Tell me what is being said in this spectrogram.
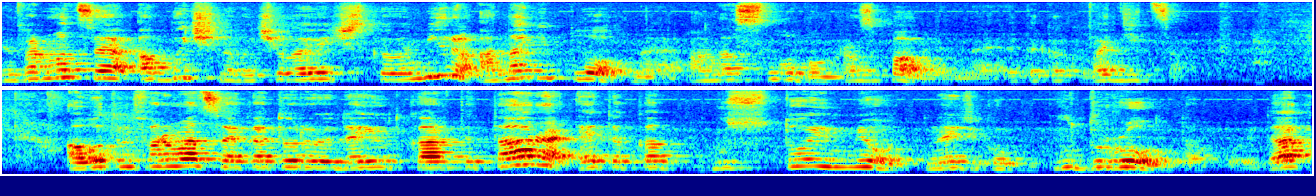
Информация обычного человеческого мира, она не плотная, она словом разбавленная, это как водица. А вот информация, которую дают карты Тара, это как густой мед, знаете, как гудрон такой, да?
